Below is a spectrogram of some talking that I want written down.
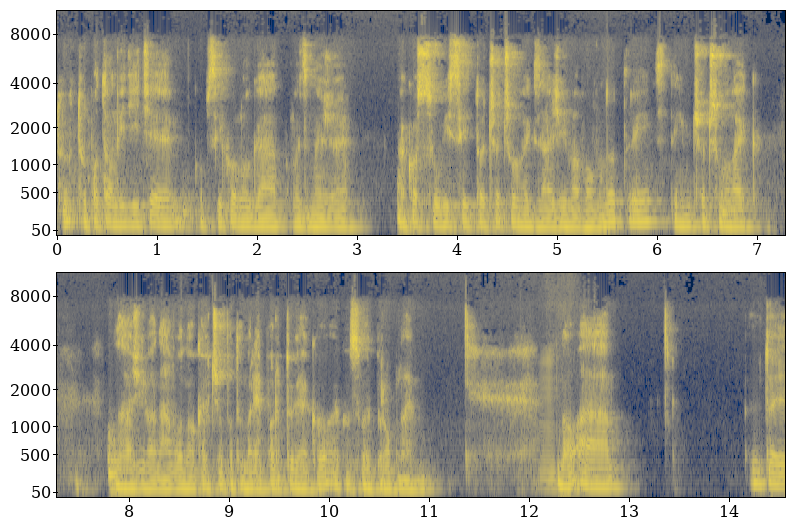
tu, tu potom vidíte u psychologa, povedzme, že ako súvisí to, čo človek zažíva vo vnútri s tým, čo človek zažíva na vonok a čo potom reportuje ako, ako svoj problém. Mhm. No a to je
